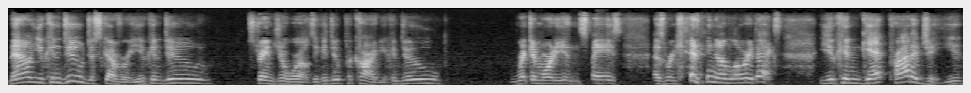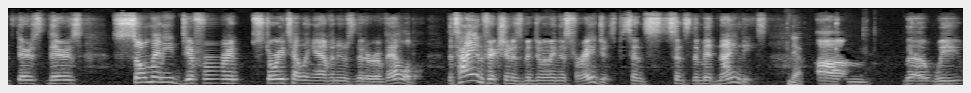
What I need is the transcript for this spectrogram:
Now you can do Discovery, you can do Strange New Worlds, you can do Picard, you can do Rick and Morty in space as we're getting on lower decks. You can get Prodigy. You, there's there's so many different storytelling avenues that are available. The tie-in fiction has been doing this for ages since since the mid '90s. Yeah. Um, the we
